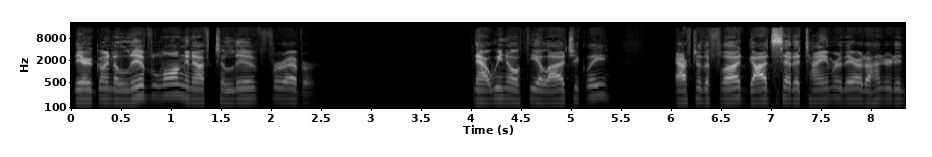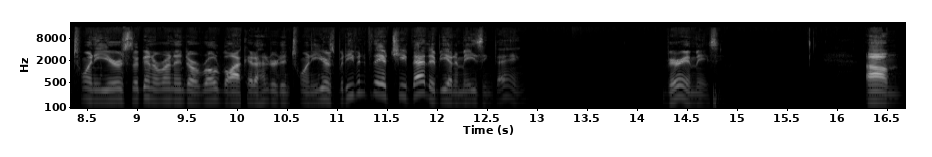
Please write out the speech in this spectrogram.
they're going to live long enough to live forever. Now, we know theologically, after the flood, God set a timer there at 120 years. They're going to run into a roadblock at 120 years. But even if they achieve that, it'd be an amazing thing. Very amazing. Um,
